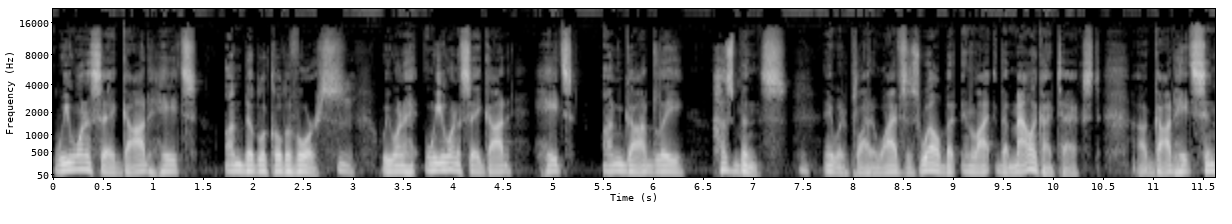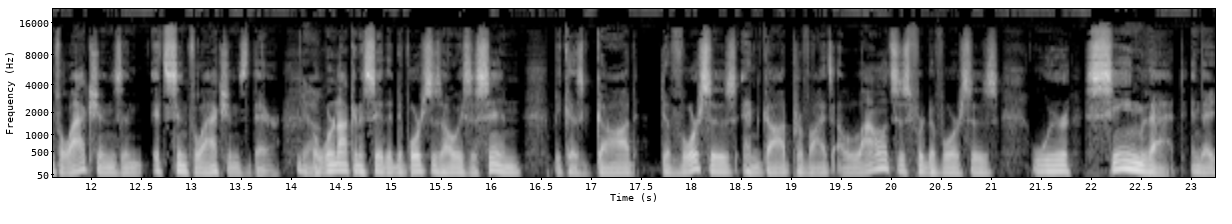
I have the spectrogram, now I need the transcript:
We want to say God hates unbiblical divorce. We want to we want to say God hates ungodly husbands. It would apply to wives as well, but in li- the Malachi text, uh, God hates sinful actions, and it's sinful actions there. Yeah. But we're not going to say that divorce is always a sin because God divorces and God provides allowances for divorces. We're seeing that, and there,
